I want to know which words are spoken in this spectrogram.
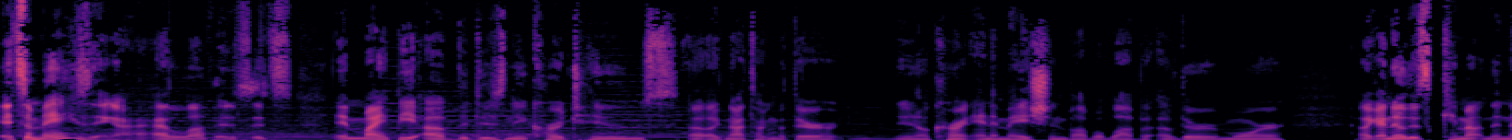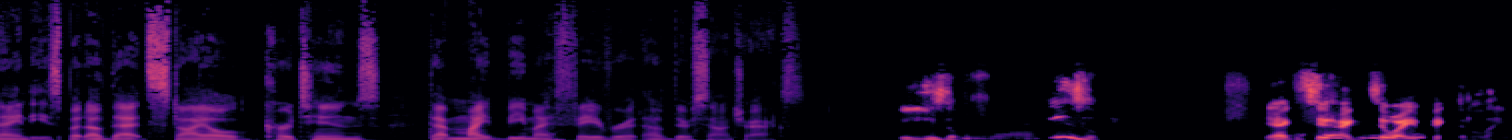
It's amazing. I, I love it. It's, it's it might be of the Disney cartoons, uh, like not talking about their you know current animation, blah blah blah, but of their more like I know this came out in the '90s, but of that style cartoons, that might be my favorite of their soundtracks. easily, easily. Yeah, I can see. I can see why you picked it, Elaine.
